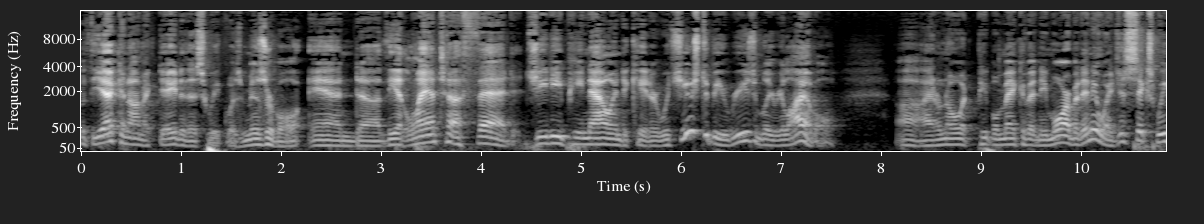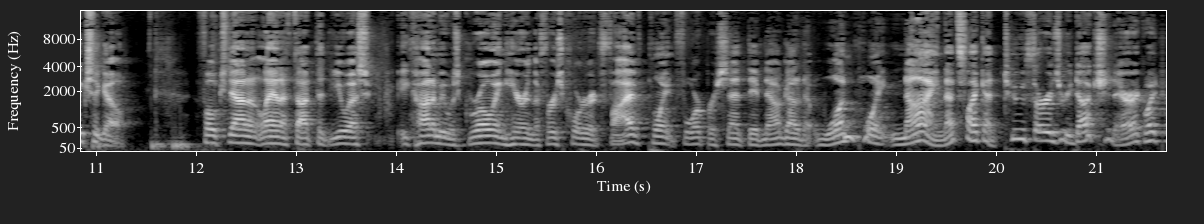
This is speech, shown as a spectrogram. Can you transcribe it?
But the economic data this week was miserable, and uh, the Atlanta Fed GDP Now indicator, which used to be reasonably reliable, uh, I don't know what people make of it anymore, but anyway, just six weeks ago, folks down in Atlanta thought that the U.S. economy was growing here in the first quarter at 5.4%. They've now got it at 1.9. That's like a two thirds reduction, Eric. What,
